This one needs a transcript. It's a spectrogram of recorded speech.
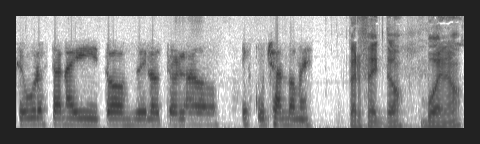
seguro están ahí todos del otro lado escuchándome. Perfecto, bueno.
